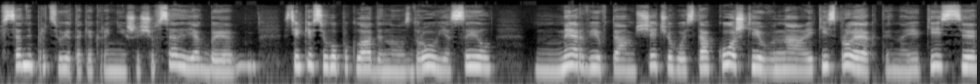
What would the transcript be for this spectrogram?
все не працює так, як раніше, що все якби стільки всього покладено, здоров'я, сил, нервів, там, ще чогось, так, коштів на якісь проекти, на якісь е,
